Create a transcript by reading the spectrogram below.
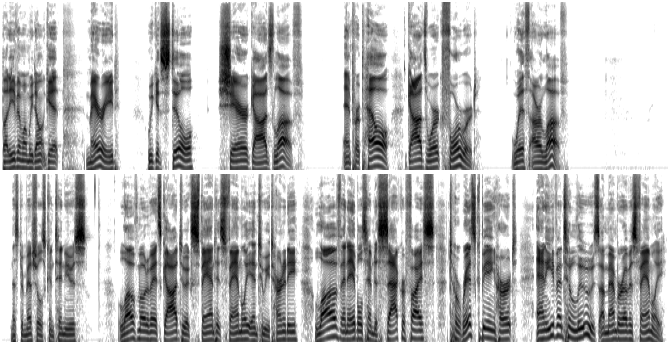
But even when we don't get married, we could still share God's love and propel God's work forward with our love. Mr. Michels continues Love motivates God to expand his family into eternity. Love enables him to sacrifice, to risk being hurt, and even to lose a member of his family.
